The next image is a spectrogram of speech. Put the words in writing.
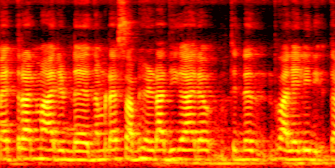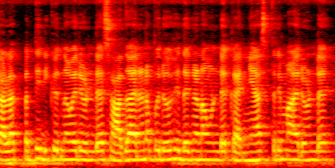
മെത്രാന്മാരുണ്ട് നമ്മുടെ സഭയുടെ അധികാരത്തിന്റെ തലയിൽ തളപ്പത്തിരിക്കുന്നവരുണ്ട് സാധാരണ പുരോഹിത ഗണമുണ്ട് കന്യാസ്ത്രീമാരുണ്ട്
